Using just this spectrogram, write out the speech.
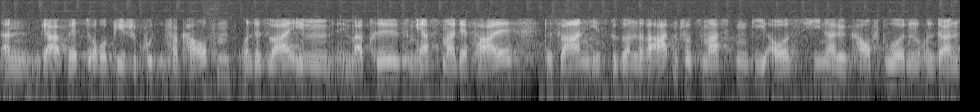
an ja, westeuropäische Kunden verkaufen. Und das war eben im April zum ersten Mal der Fall. Das waren insbesondere Artenschutzmasken, die aus China gekauft wurden und dann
